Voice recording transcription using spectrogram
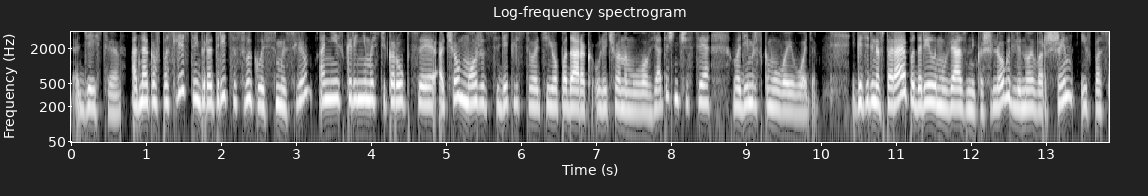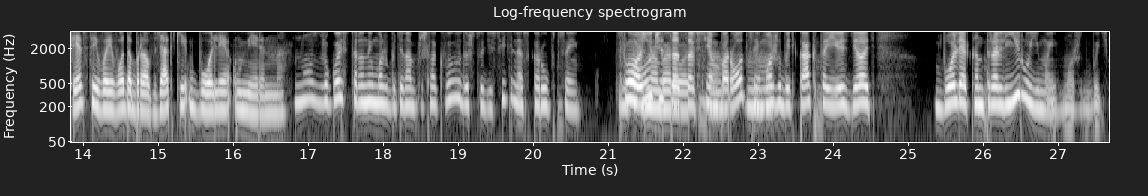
действия. Однако впоследствии императрица свыклась с мыслью о неискоренимости коррупции, о чем может свидетельствовать ее подарок увлеченному во взяточничестве Владимирскому воеводе. Екатерина II подарила ему вязаный кошелек длиной в аршин, и впоследствии воевода брал взятки более умеренно. Но, с другой стороны, может быть, она пришла к выводу, что действительно с коррупцией Сложно получится бороться. совсем бороться, и, Мгм. может быть, как-то ее сделать более контролируемой, может быть.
